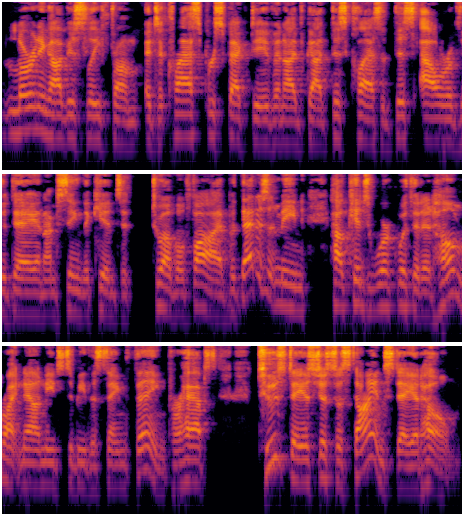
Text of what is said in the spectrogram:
learning obviously from it's a class perspective and i've got this class at this hour of the day and i'm seeing the kids at 1205 but that doesn't mean how kids work with it at home right now needs to be the same thing perhaps tuesday is just a science day at home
